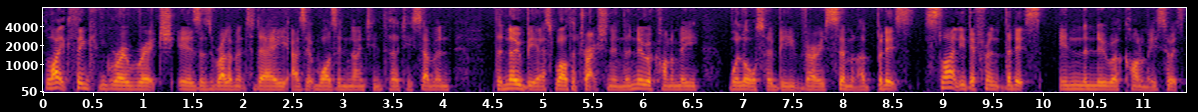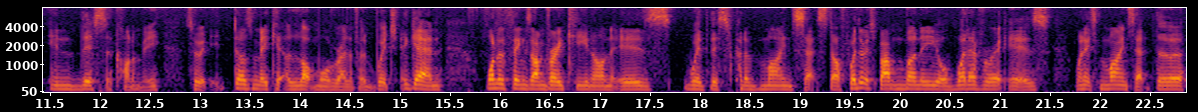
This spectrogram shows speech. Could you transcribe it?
like Think and Grow Rich, is as relevant today as it was in 1937. The no BS wealth attraction in the new economy will also be very similar, but it's slightly different that it's in the new economy, so it's in this economy. So it does make it a lot more relevant, which again, one of the things I'm very keen on is with this kind of mindset stuff, whether it's about money or whatever it is, when it's mindset, the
